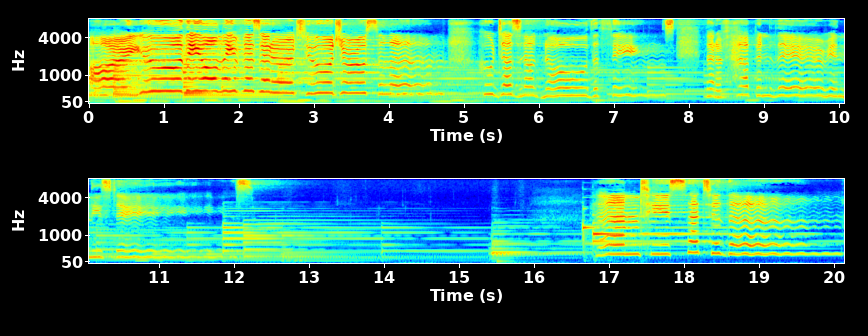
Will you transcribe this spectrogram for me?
Are you the only visitor to Jerusalem who does not know the things that have happened there? Said to them,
